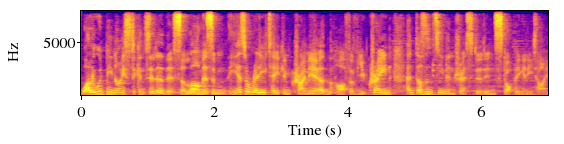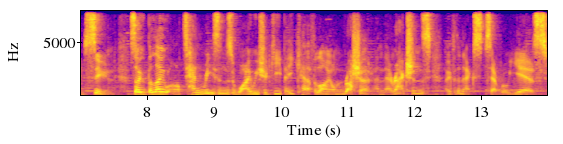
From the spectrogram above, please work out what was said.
While it would be nice to consider this alarmism, he has already taken Crimea, half of Ukraine, and doesn't seem interested in stopping anytime soon. So, below are 10 reasons why we should keep a careful eye on Russia and their actions over the next several years.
